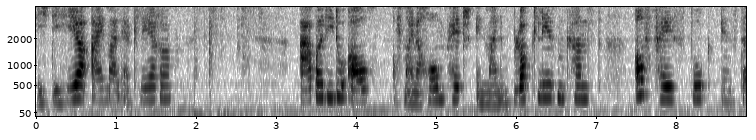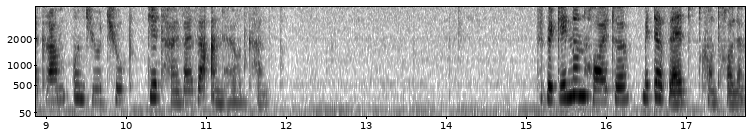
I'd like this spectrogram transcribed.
die ich dir hier einmal erkläre, aber die du auch auf meiner Homepage in meinem Blog lesen kannst, auf Facebook, Instagram und YouTube dir teilweise anhören kannst. Wir beginnen heute mit der Selbstkontrolle,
